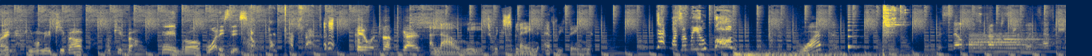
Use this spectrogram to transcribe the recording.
Alright, you want me to keep out? I'll keep out. Hey, bro. What is this? No, don't touch that! Hey, what's up, guys? Allow me to explain everything. That was a real bomb! What? The self-destruct sequence has been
